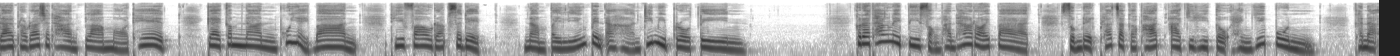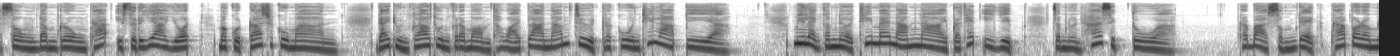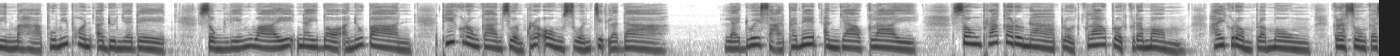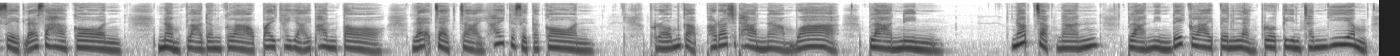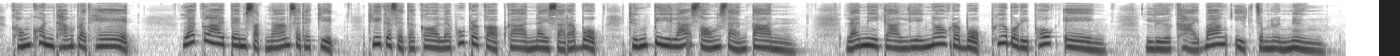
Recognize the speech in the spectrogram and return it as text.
ได้พระราชทานปลาหมอเทศ แก่กำนันผู้ใหญ่บ้านที่เฝ้ารับเสด็จนำไปเลี้ยงเป็นอาหารที่มีโปรตีน กระทั่งในปี 2508 สมเด็จพระจักรพรรดิอากิฮิโตะแห่งญี่ปุ่น ขณะทรงดำรงพระอิสริยยศ มกุฎราชกุมาร ได้ทุนกล้าวทุนกระหม่อมถวายปลาน้ำจืดตระกูลที่ลาเปีย มีแหล่งกำเนิดที่แม่น้ำนายประเทศอียิปต์จำนวน 50 ตัว พระบาทสมเด็จพระปรมินทรมหาภูมิพลอดุลยเดชทรงเลี้ยงไว้ในบ่ออนุบาลที่โครงการส่วนพระองค์สวนจิตรลดา และด้วยสายพระเนตรอันยาวไกล ทรงพระกรุณาโปรดเกล้าโปรดกระหม่อม ให้กรมประมง กระทรวงเกษตรและสหกรณ์นำปลาดังกล่าวไปขยายพันธุ์ต่อ และแจกจ่ายให้เกษตรกร พร้อมกับพระราชทานนามว่า ปลานินนับจากนั้นปลานิลได้กลายเป็นแหล่งโปรตีนชั้นเยี่ยมของคนทั้งประเทศ และกลายเป็นสัตว์น้ำเศรษฐกิจที่เกษตรกรและผู้ประกอบการในสาระบบถึงปีละ 200,000 ตัน และมีการเลี้ยงนอกระบบเพื่อบริโภคเอง เหลือขายบ้างอีกจำนวนหนึ่ง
